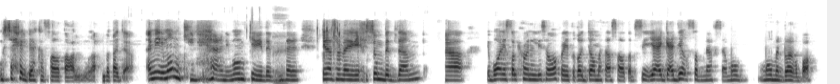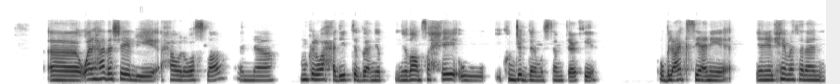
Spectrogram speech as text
مستحيل بياكل سلطة على الغ- الغداء امين ممكن يعني ممكن إذا إيه. مثلا في ناس مثلا يحسون بالذنب آه، يبغون يصلحون اللي سووه فيتغدون مثلا سلطة بس يعني قاعد يغصب نفسه مو مو من رغبة. آه، وأنا هذا الشيء اللي أحاول أوصله انه ممكن الواحد يتبع نظ- نظام صحي ويكون جدا مستمتع فيه. وبالعكس يعني يعني الحين مثلا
